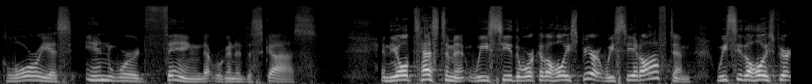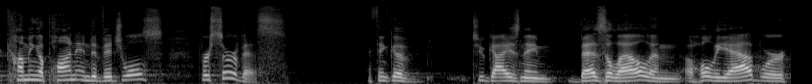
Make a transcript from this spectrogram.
glorious inward thing that we're going to discuss. In the Old Testament, we see the work of the Holy Spirit. We see it often. We see the Holy Spirit coming upon individuals for service. I think of two guys named Bezalel and Aholiab were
